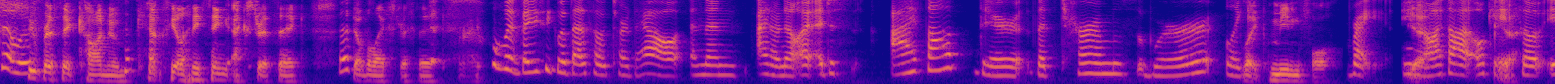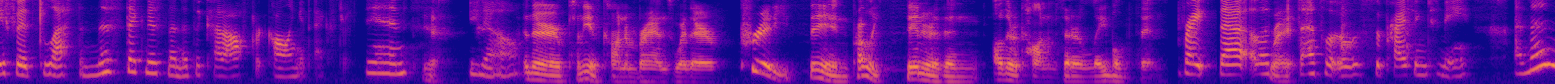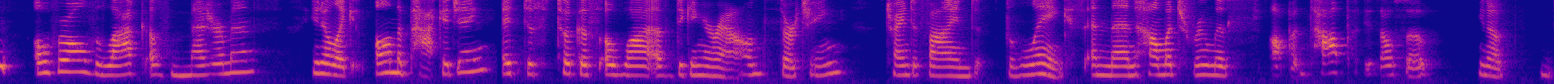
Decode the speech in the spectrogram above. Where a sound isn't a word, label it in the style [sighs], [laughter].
[laughs] super thick condom can't feel anything extra thick, double extra thick, right? but basically that's how it turned out. And then I don't know, I, I just I thought there the terms were like, Like meaningful. right. You Yeah. know, I thought, okay, Yeah. so if it's less than this thickness, then it's a cutoff for calling it extra thin. Yeah. You know. And there are plenty of condom brands where they're pretty thin, probably thinner than other condoms that are labeled thin. Right. That, that Right. that's what was surprising to me. And then overall the lack of measurements, you know, like on the packaging, it just took us a lot of digging around, searching, trying to find the length and then how much room is up on top is also, you know,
